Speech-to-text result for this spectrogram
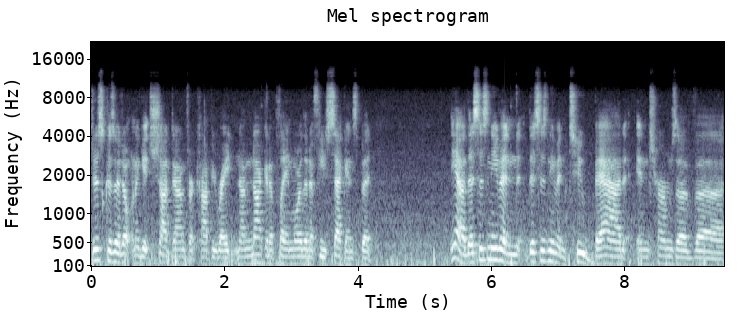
Just because I don't want to get shot down for copyright, and I'm not going to play in more than a few seconds, but yeah, this isn't even this isn't even too bad in terms of uh,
